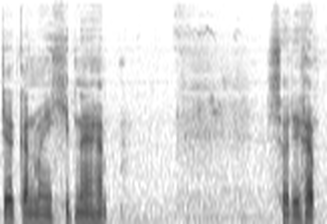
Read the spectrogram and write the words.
เจอกันใหม่คลิปหน้าครับ สวัสดีครับ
